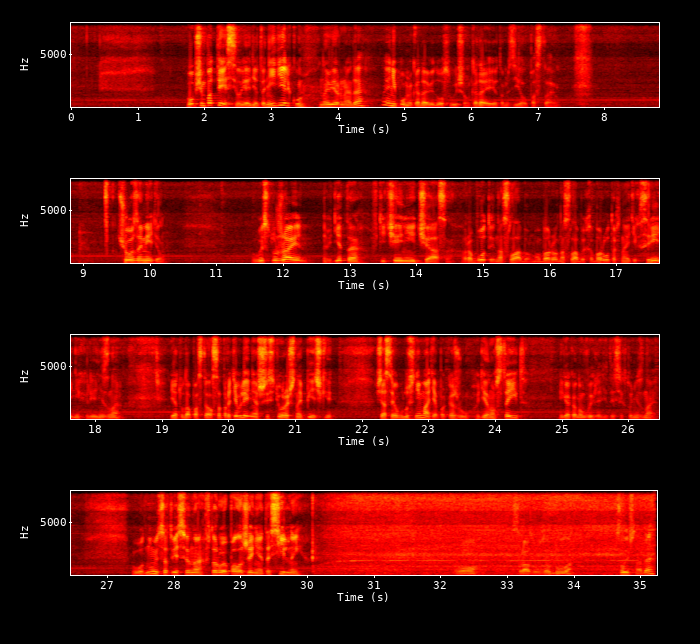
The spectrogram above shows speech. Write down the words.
В общем, потестил я где-то недельку, наверное, да? Я не помню, когда видос вышел, когда я ее там сделал, поставил. Чего заметил? Выстужает где-то в течение часа работы на, слабом оборот, на слабых оборотах, на этих средних или я не знаю. Я туда поставил сопротивление шестерочной печки. Сейчас я его буду снимать, я покажу, где оно стоит и как оно выглядит, если кто не знает. Вот. Ну и, соответственно, второе положение это сильный. О, сразу задуло. Слышно, да?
